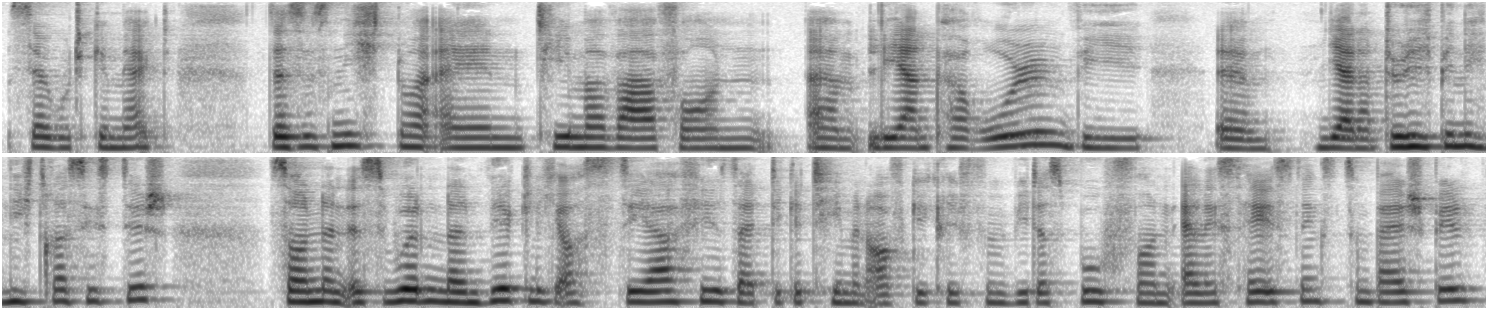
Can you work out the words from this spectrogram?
sehr gut gemerkt, dass es nicht nur ein Thema war von ähm, leeren Parolen wie, ähm, ja, natürlich bin ich nicht rassistisch, sondern es wurden dann wirklich auch sehr vielseitige Themen aufgegriffen, wie das Buch von Alice Hastings zum Beispiel,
